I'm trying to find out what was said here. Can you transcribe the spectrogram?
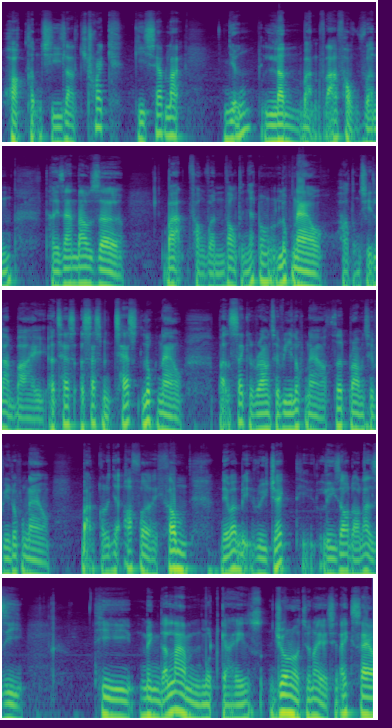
hoặc thậm chí là track, ghi chép lại những lần bạn đã phỏng vấn. Thời gian bao giờ bạn phỏng vấn vòng thứ nhất lúc nào hoặc thậm chí làm bài assessment test lúc nào, bạn second round interview lúc nào, third round interview lúc nào, bạn có nhận offer hay không? Nếu bạn bị reject thì lý do đó là gì? Thì mình đã làm một cái journal như này ở trên Excel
